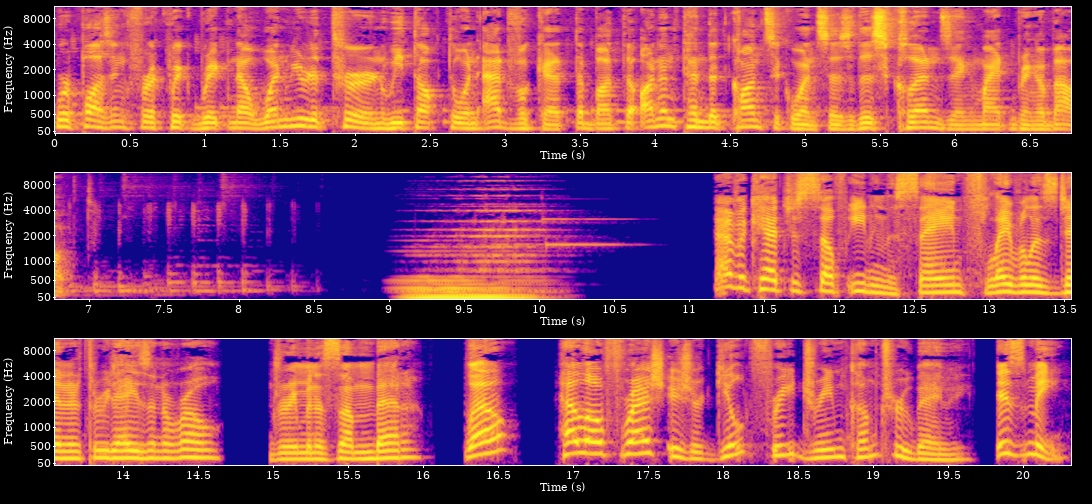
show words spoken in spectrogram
We're pausing for a quick break now. When we return, we talk to an advocate about the unintended consequences this cleansing might bring about. Ever catch yourself eating the same flavorless dinner three days in a row? Dreaming of something better? Well, HelloFresh is your guilt free dream come true, baby. It's me,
